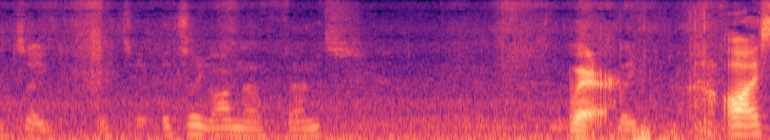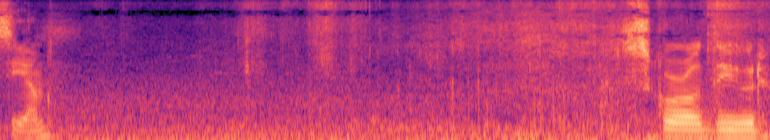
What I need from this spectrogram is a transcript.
It's like it's, it's like on the fence. Where? Like Oh, I see him. Squirrel dude.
